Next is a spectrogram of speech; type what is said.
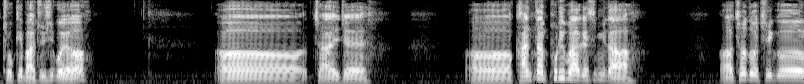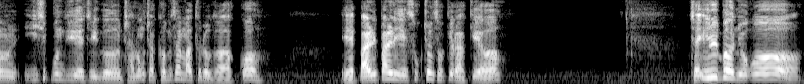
좋게 봐주시고요. 어, 자, 이제, 어, 간단 프리브 하겠습니다. 어, 저도 지금 20분 뒤에 지금 자동차 검사 맡으러 가갖고, 예, 빨리빨리 속전속결 할게요. 자, 1번 요거,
